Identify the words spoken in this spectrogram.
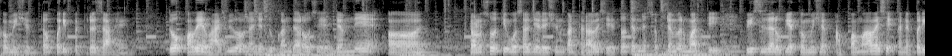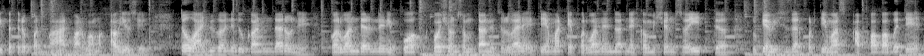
કમિશન. તો પરિપત્ર જાહેર. તો હવે વાજબી ભાવના જે દુકાનદારો છે, તેમને ત્રણસોથી ઓછા જે રેશન કાર્ડ ધરાવે છે, તો તેમને સપ્ટેમ્બર માસથી વીસ હજાર રૂપિયા કમિશન આપવામાં આવે છે અને પરિપત્ર પણ બહાર પાડવામાં આવ્યો છે. તો વાજબી ભાવની દુકાનદારોને પરવાનદારની પો- પોષણ ક્ષમતાને જળવાઈ રહે તે માટે પરવાનદારને કમિશન સહિત રૂપિયા વીસ હજાર પ્રતિ માસ આપવા બાબતે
